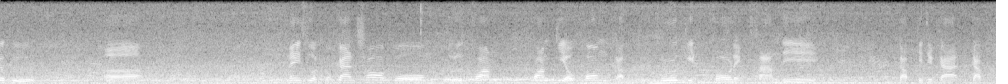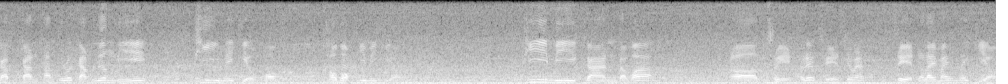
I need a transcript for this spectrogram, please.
ก็คือเอ่อในส่วนของการช่อโกงหรือความความเกี่ยวข้องกับธุรกิจ Forex 3D กับกิจการกับกับการทำธุรกรรมเรื่องนี้ พี่ไม่เกี่ยวข้องเขาบอกพี่ไม่เกี่ยว พี่มีการแบบว่าเทรดเขาเรียกเทรดใช่ไหมเทรดอะไรไหมไม่เกี่ยว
